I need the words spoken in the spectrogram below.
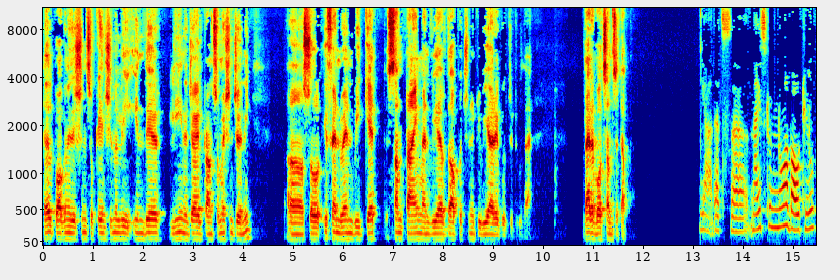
help organizations occasionally in their lean agile transformation journey. Uh, so if and when we get some time and we have the opportunity, we are able to do that. That about sums it up. Yeah, that's uh, nice to know about you.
